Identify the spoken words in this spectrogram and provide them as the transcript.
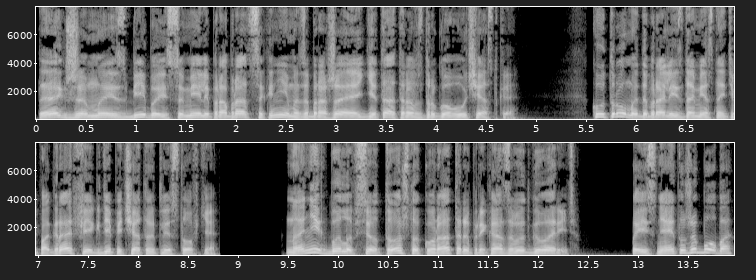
Также мы с Бибой сумели пробраться к ним, изображая агитаторов с другого участка. К утру мы добрались до местной типографии, где печатают листовки. На них было все то, что кураторы приказывают говорить. Поясняет уже Боба.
